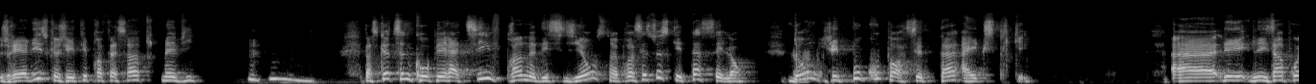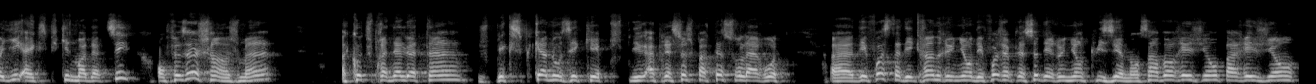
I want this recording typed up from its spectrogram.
je réalise que j'ai été professeur toute ma vie. Parce que, c'est une coopérative, prendre la décision, c'est un processus qui est assez long. Donc, j'ai beaucoup passé de temps à expliquer. Euh, les, les, employés à expliquer le modèle. Tu sais, on faisait un changement, Écoute, je prenais le temps, je l'expliquais à nos équipes. Après ça, je partais sur la route. Euh, des fois, c'était des grandes réunions. Des fois, j'appelais ça des réunions de cuisine. On s'en va région par région,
